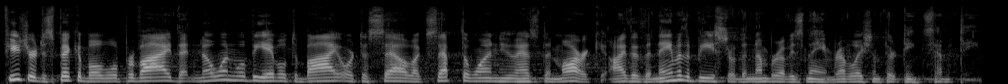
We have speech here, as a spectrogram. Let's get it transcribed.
Future despicable will provide that no one will be able to buy or to sell except the one who has the mark, either the name of the beast or the number of his name. Revelation 13, 17.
